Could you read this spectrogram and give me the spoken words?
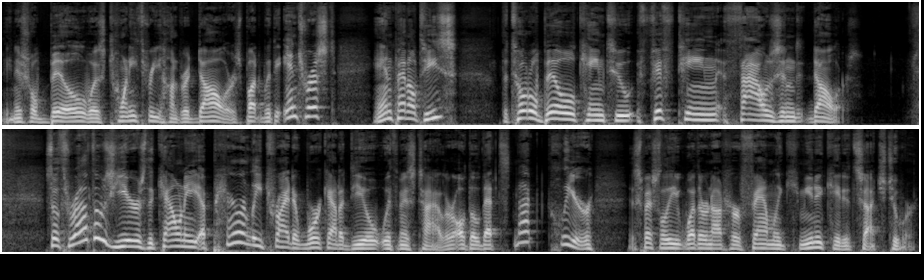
The initial bill was $2,300, but with interest and penalties, the total bill came to $15,000. So, throughout those years, the county apparently tried to work out a deal with Miss Tyler, although that's not clear, especially whether or not her family communicated such to her.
